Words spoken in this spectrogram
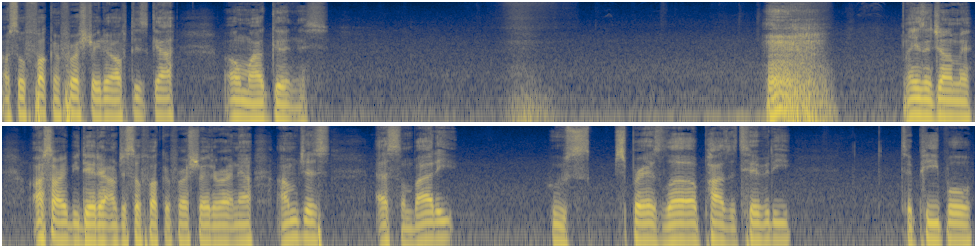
I'm so fucking frustrated off this guy. Oh my goodness. Ladies and gentlemen, I'm sorry to be dead. I'm just so fucking frustrated right now. I'm just as somebody who spreads love, positivity to people,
